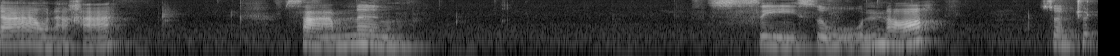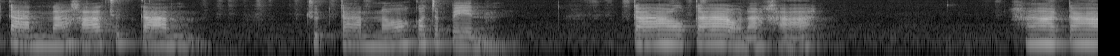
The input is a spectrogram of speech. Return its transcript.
เก้านะคะสามหนึ่งสี่ศูนย์เนาะส่วนชุดกันนะคะ ชุดกันชุดกันเนาะก็จะเป็นเก้าเก้านะคะห้าเก้า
